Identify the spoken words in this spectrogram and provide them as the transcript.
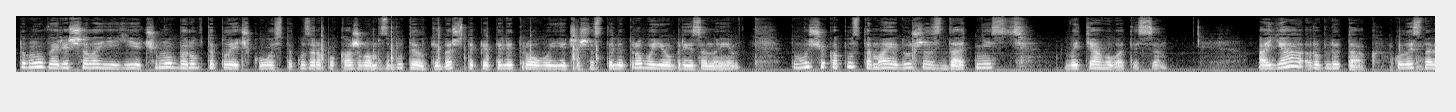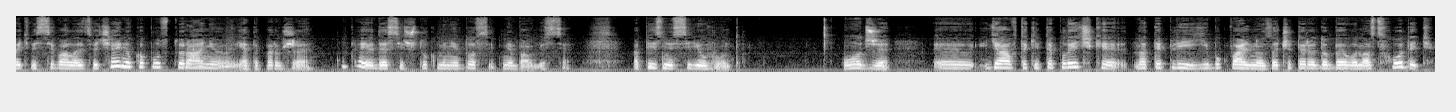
Тому вирішила її. Чому беру в тепличку? Ось таку зараз покажу вам з бутилки, бачите, 5-літрової чи 6-літрової обрізаної. Тому що капуста має дуже здатність витягуватися. А я роблю так. Колись навіть висівала звичайну капусту ранню, я тепер вже купляю 10 штук, мені досить не бавлюся, а пізньо сію ґрунт. Отже, е, я в такі теплички на теплі її буквально за 4 доби вона сходить,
